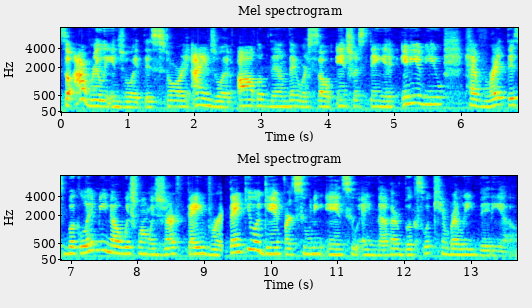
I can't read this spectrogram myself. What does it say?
So I really enjoyed this story. I enjoyed all of them. They were so interesting. And if any of you have read this book, let me know which one was your favorite. Thank you again for tuning in to another Books with Kimberly video.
